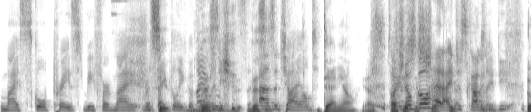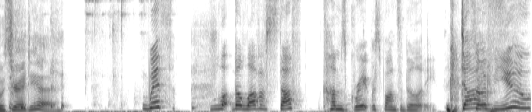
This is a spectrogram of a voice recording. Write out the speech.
my school praised me for my recycling this- abilities this as is- a child. Danielle, yes. Sorry, Oh, no, go ahead. shit- I just got an idea. Oh, What's your idea? With lo- the love of stuff comes great responsibility. So if you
